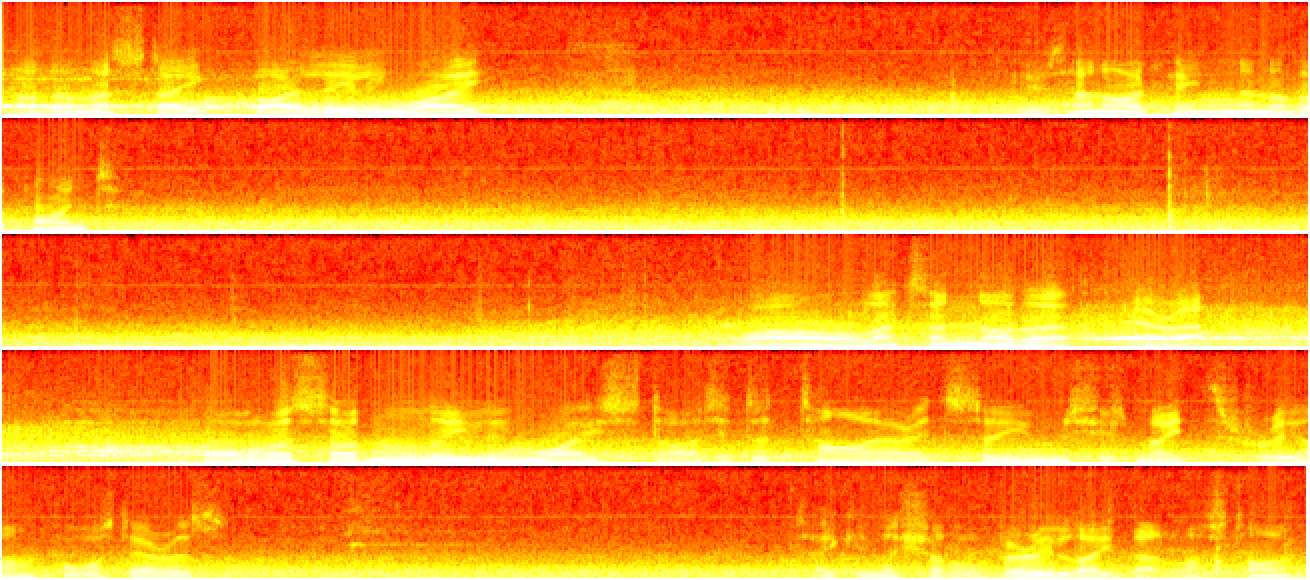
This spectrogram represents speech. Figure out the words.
Another mistake by Li Lingwei. Gives Han Ai-ping another point. Wow, that's another error. All of a sudden, Li Lingwei started to tire, it seems. She's made three unforced errors. Taking the shuttle very late that last time.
